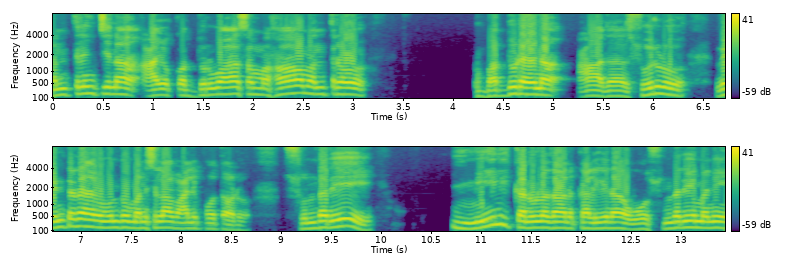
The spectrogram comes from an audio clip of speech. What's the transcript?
మంత్రించిన ఆ యొక్క దుర్వాస మహామంత్రం బద్ధుడైన ఆ సూర్యుడు వెంటనే ఆమె ముందు మనిషిలా వాలిపోతాడు. సుందరి నీలి కనుల దాని కలిగిన ఓ సుందరేమని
